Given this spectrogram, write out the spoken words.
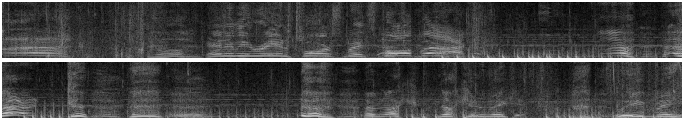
Ah! Enemy reinforcements! Fall back! I'm not, not gonna make it. Leave me.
